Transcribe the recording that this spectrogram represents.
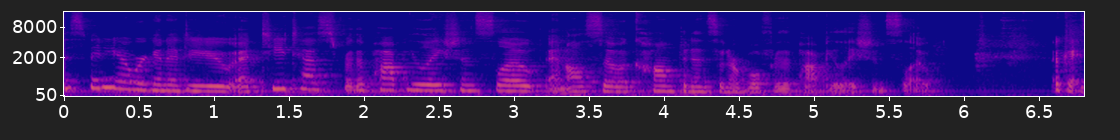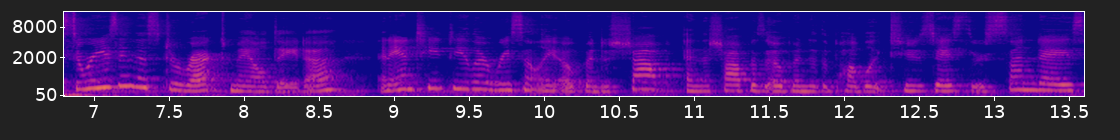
this video, we're going to do a t-test for the population slope and also a confidence interval for the population slope. Okay, so we're using this direct mail data. An antique dealer recently opened a shop, and the shop is open to the public Tuesdays through Sundays.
